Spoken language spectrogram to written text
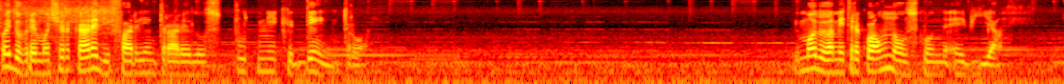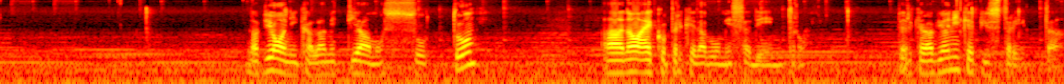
poi dovremo cercare di far rientrare lo Sputnik dentro in modo da mettere qua un Oscon e via l'avionica la mettiamo sotto ah no ecco perché l'avevo messa dentro perché l'avionica è più stretta.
